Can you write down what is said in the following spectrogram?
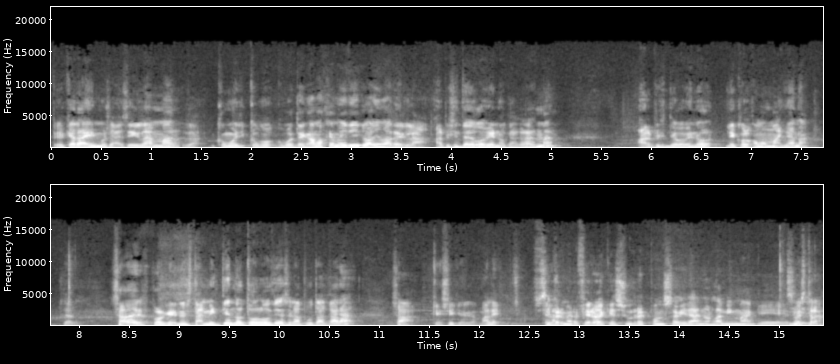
Pero es que ahora mismo, o sea, si Glassman, o sea, como, como, como tengamos que medir la misma regla al presidente del gobierno que a Glassman, al presidente del gobierno le colgamos mañana. Claro. ¿Sabes? Porque nos están mintiendo todos los días en la puta cara. O sea, que sí, que vale. o sea, Sí, que la- pero me refiero a que su responsabilidad no es la misma que nuestra.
